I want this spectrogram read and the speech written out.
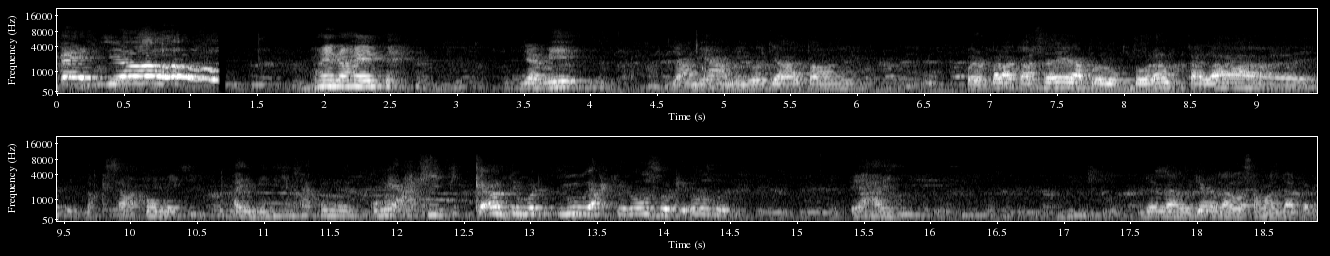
perdió. Bueno, gente, ya mi, ya mis amigos ya están, fueron para la casa de la productora a buscar la, lo que se va a comer. Ay, vine yo a comer, come aquí picante, muy asqueroso, asqueroso. Ay, yo me, yo me la hago esa maldad, pero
